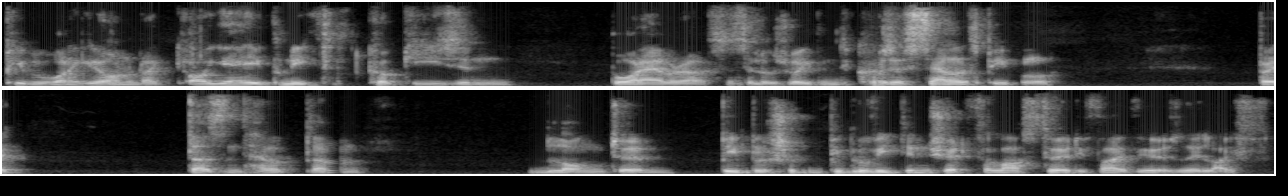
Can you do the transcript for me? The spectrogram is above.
people want to get on and like, oh yeah, you can eat cookies and whatever else and still lose weight because it sells people, but it doesn't help them long term. People should people who've eaten shit for the last thirty five years of their life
